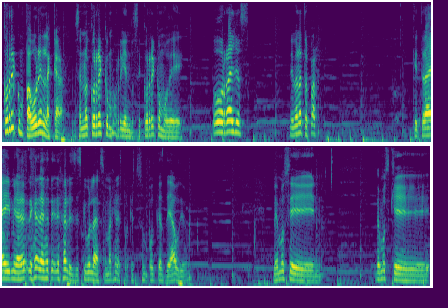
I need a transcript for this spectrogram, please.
corre con pavor en la cara. O sea, no corre como riendo, se corre como de. Oh, rayos. Me van a atrapar. Que trae. Mira, deja, déjate- déjales, describo las imágenes porque esto es un podcast de audio. Vemos en. Vemos que.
